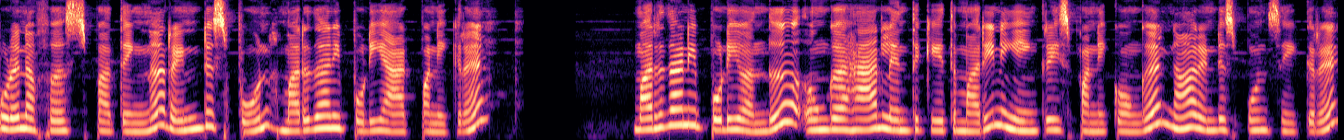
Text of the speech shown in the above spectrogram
கூட நான் ஃபர்ஸ்ட் பார்த்திங்கன்னா ரெண்டு ஸ்பூன் மருதாணி பொடி ஆட் பண்ணிக்கிறேன். மருதாணி பொடி வந்து உங்கள் ஹேர் லென்த்துக்கு ஏற்ற மாதிரி நீங்கள் இன்க்ரீஸ் பண்ணிக்கோங்க. நான் ரெண்டு ஸ்பூன் சேர்க்குறேன்.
